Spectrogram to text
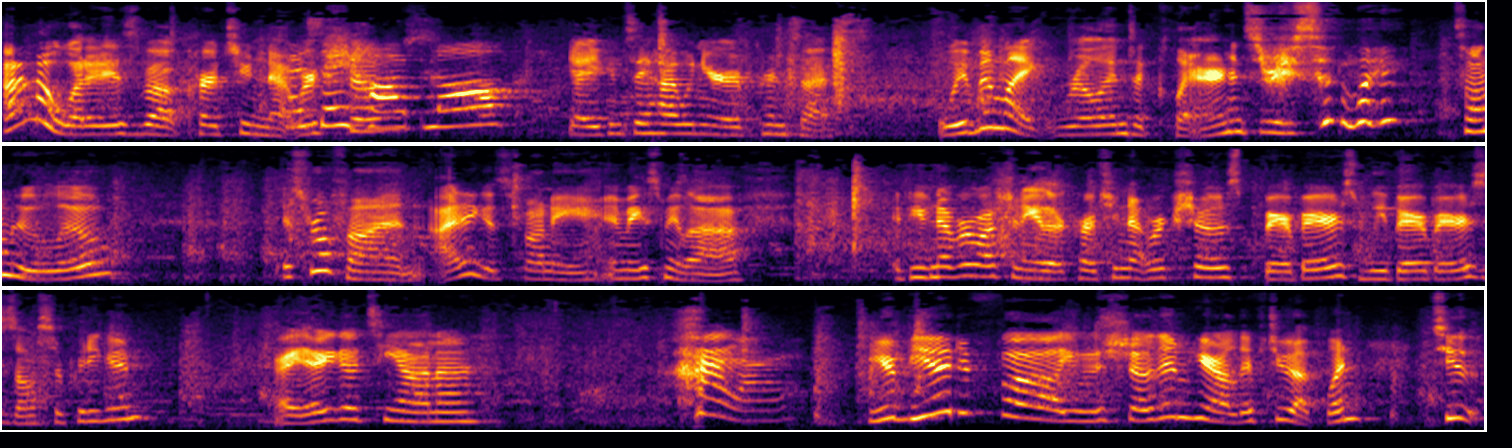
I don't know what it is about Cartoon Network Can I say shows. hi, vlog? Yeah, you can say hi when you're a princess. We've been like real into Clarence recently. It's on Hulu. It's real fun. I think it's funny. It makes me laugh. If you've never watched any other Cartoon Network shows, Bare Bears, We Bare Bears is also pretty good. All right, there you go, Tiana. Hi. You're beautiful. You want to show them? Here, I'll lift you up. One, two.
